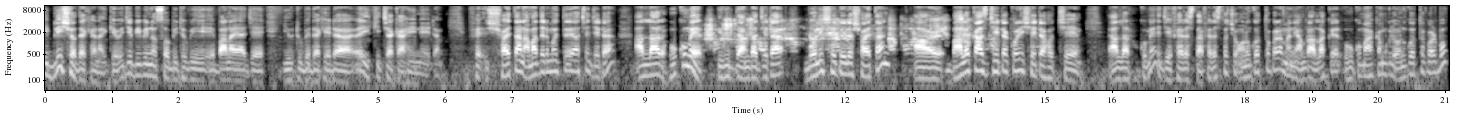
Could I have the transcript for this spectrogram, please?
ইবলিশও দেখে নাই কেউ। এই যে বিভিন্ন ছবি টবি বানায় যে ইউটিউবে দেখে এটা, এই কিচ্ছা কাহিনী এটা। শয়তান আমাদের মধ্যে আছে যেটা আল্লাহর হুকুমের বিরুদ্ধে আমরা যেটা বলি সেটা হলো শয়তান। আর ভালো কাজ যেটা করি সেটা হচ্ছে আল্লাহর হুকুমে যে ফেরেস্তা ফেরেস্তা হচ্ছে অনুগত্য করা মানে আমরা আল্লাহকে হুকুম হাকামগুলো অনুগত্য করব।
